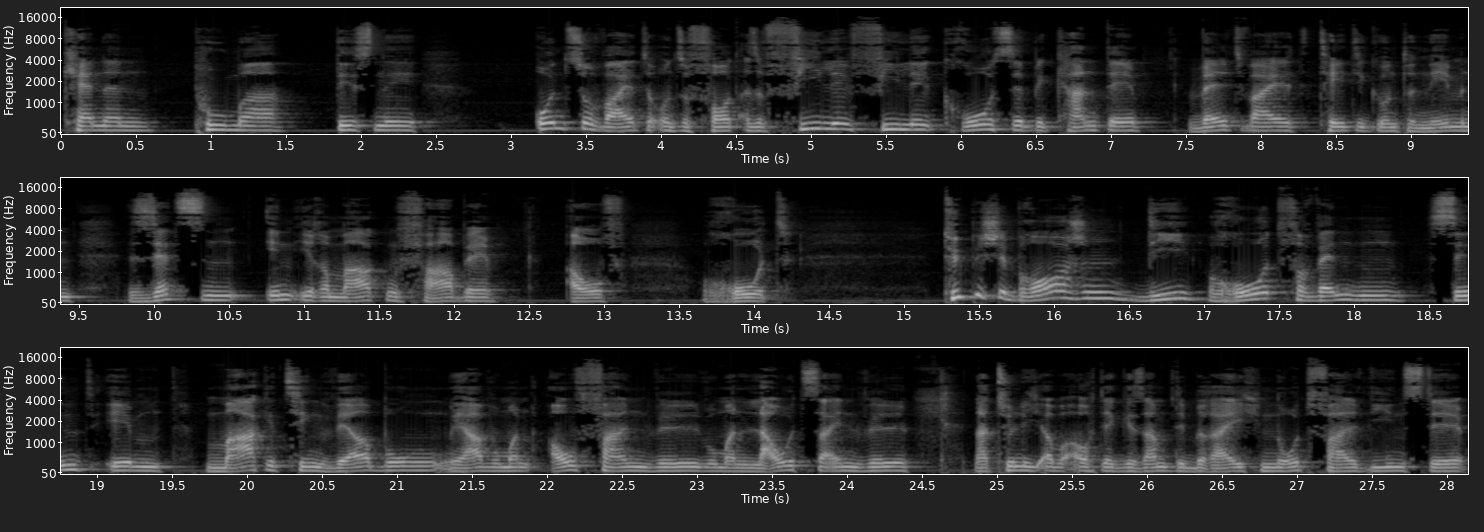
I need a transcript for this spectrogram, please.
Canon, Puma, Disney und so weiter und so fort. Also viele, viele große, bekannte, weltweit tätige Unternehmen setzen in ihrer Markenfarbe auf Rot. Typische Branchen, die Rot verwenden, sind eben Marketing, Werbung, ja, wo man auffallen will, wo man laut sein will. Natürlich aber auch der gesamte Bereich Notfalldienste,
